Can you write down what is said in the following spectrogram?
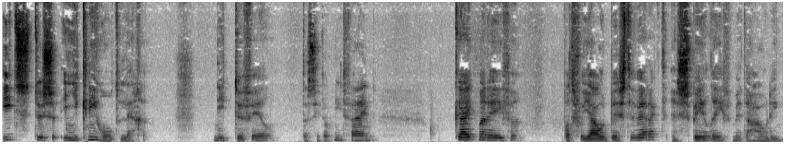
iets tussen in je knieholte leggen. Niet te veel, dat zit ook niet fijn. Kijk maar even wat voor jou het beste werkt en speel even met de houding.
